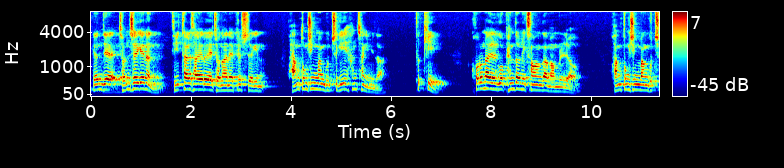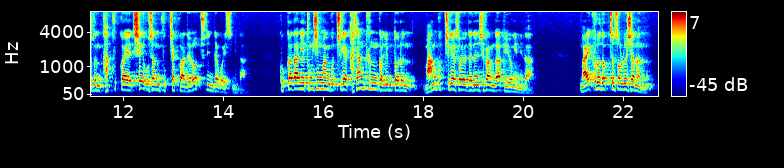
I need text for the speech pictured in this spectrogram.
현재 전 세계는 디지털 사회로의 전환에 필수적인 광통신망 구축이 한창입니다. 특히 코로나19 팬데믹 상황과 맞물려 광통신망 구축은 각 국가의 최우선 국책 과제로 추진되고 있습니다. 국가 단위 통신망 구축의 가장 큰 걸림돌은 망 구축에 소요되는 시간과 비용입니다. 마이크로덕트 솔루션은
